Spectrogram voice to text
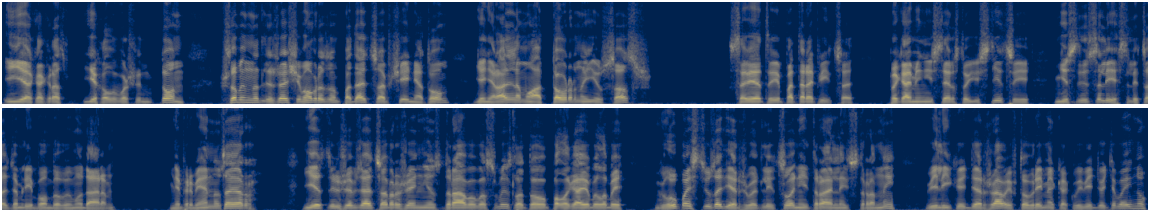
и я как раз ехал в Вашингтон, чтобы надлежащим образом подать сообщение о том генеральному Аторну ЮСОС. Советую поторопиться, пока Министерство юстиции не снесли с лица земли бомбовым ударом. Непременно, сэр. Если же взять соображение здравого смысла, то, полагаю, было бы глупостью задерживать лицо нейтральной страны великой державы в то время, как вы ведете войну.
